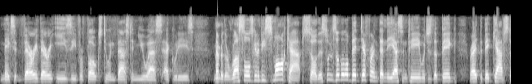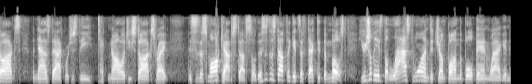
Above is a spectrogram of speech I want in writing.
makes it very, very easy for folks to invest in U.S. equities. Remember, the Russell is going to be small caps, so this one's a little bit different than the S&P, which is the big, right, the big cap stocks, the Nasdaq, which is the technology stocks, right. This is the small cap stuff. So this is the stuff that gets affected the most. Usually it's the last one to jump on the bull bandwagon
